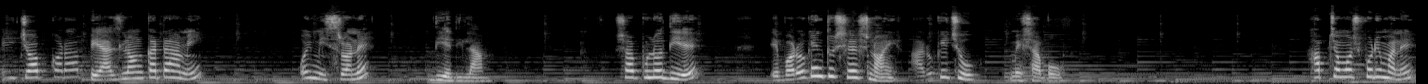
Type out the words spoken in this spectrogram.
এই চপ করা পেঁয়াজ লঙ্কাটা আমি ওই মিশ্রণে দিয়ে দিলাম। সবগুলো দিয়ে এবারও কিন্তু শেষ নয়, আরও কিছু মেশাবো। হাফ চামচ পরিমাণে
